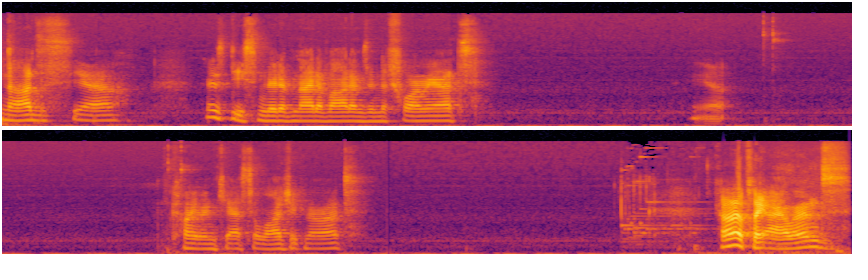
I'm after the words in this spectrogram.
Nods, yeah. There's decent bit of Knight of Autumns in the format. Yeah. Can't even cast a Logic Knot. I Kind of play Islands.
